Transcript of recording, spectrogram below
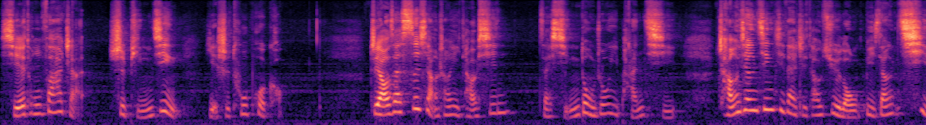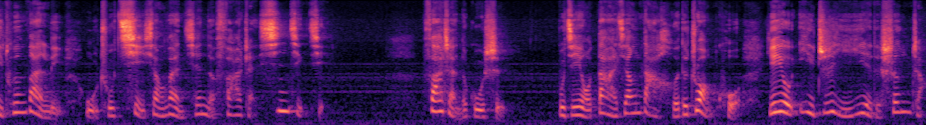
协同发展是瓶颈，也是突破口。只要在思想上一条心。在行动中一盘棋，长江经济带这条巨龙必将气吞万里，舞出气象万千的发展新境界。发展的故事，不仅有大江大河的壮阔，也有一枝一叶的生长。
